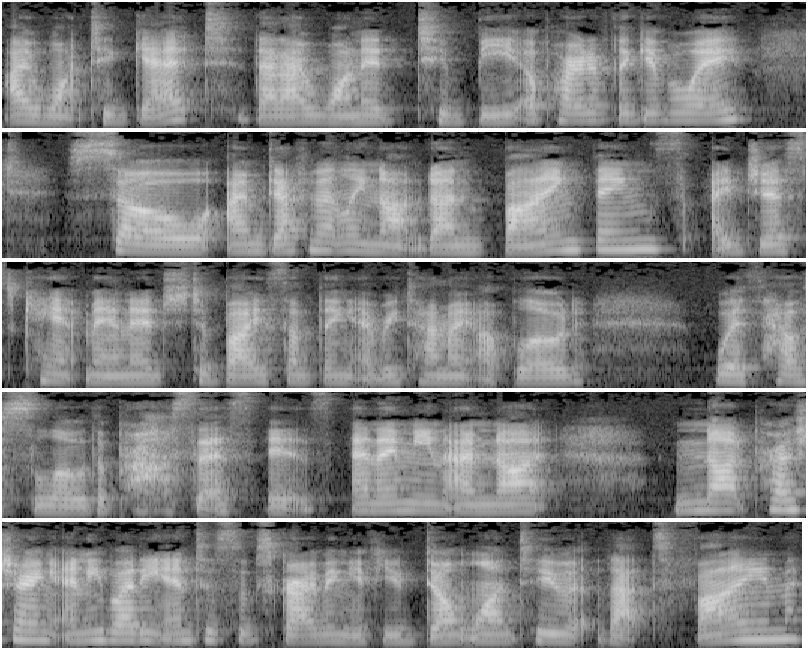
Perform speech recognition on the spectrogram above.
I want to get, that I wanted to be a part of the giveaway. So I'm definitely not done buying things. I just can't manage to buy something every time I upload with how slow the process is. And I mean, I'm not not pressuring anybody into subscribing. If you don't want to, that's fine.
